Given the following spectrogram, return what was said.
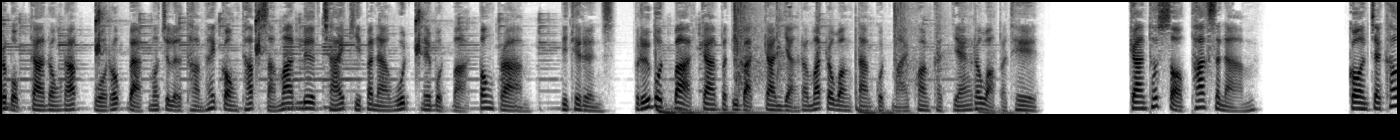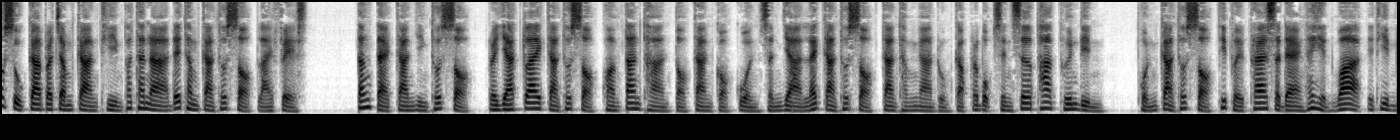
ระบบการรองรับหัวรบแบบมอ d เลอร์ทำให้กองทัพสามารถเลือกใช้ขีปนาวุธในบทบาทป้องปราม deterrence หรือบทบาทการปฏิบัติการอย่างระมัดระวังตามกฎหมายความขัดแย้งระหว่างประเทศ การทดสอบภาคสนาม ก่อนจะเข้าสู่การประจำการทีมพัฒนาได้ทำการทดสอบหลายเฟส ตั้งแต่การยิงทดสอบ ระยะใกล้การทดสอบความต้านทานต่อการก่อกวนสัญญาณและการทดสอบการทำงานรวมกับระบบเซ็นเซอร์ภาคพื้นดิน ผลการทดสอบที่เผยแพร่แสดงให้เห็นว่า ATB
